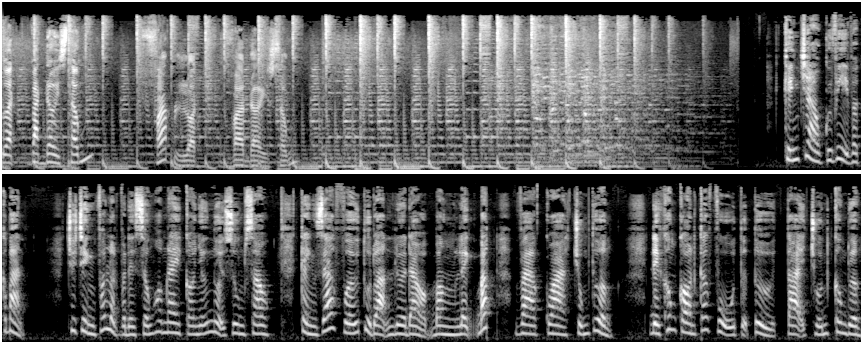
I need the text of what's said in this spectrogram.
luật và đời sống. Pháp luật và đời sống. Kính chào quý vị và các bạn. Chương trình Pháp luật và đời sống hôm nay có những nội dung sau. Cảnh giác với thủ đoạn lừa đảo bằng lệnh bắt và quà trúng thưởng. Để không còn các vụ tự tử tại trốn công đường,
